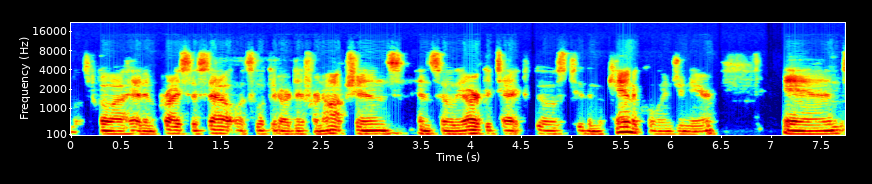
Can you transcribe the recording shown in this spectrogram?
let's go ahead and price this out. Let's look at our different options. And so the architect goes to the mechanical engineer and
